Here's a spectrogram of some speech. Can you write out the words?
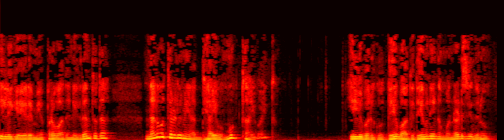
ಇಲ್ಲಿಗೆ ಎರೆಮೆಯ ಪ್ರವಾದನೆ ಗ್ರಂಥದ ನಲವತ್ತೆರಡನೇ ಅಧ್ಯಾಯವು ಮುಕ್ತಾಯವಾಯಿತು. ಇಲ್ಲಿವರೆಗೂ ದೇವಾದ ದೇವನೇ ನಮ್ಮ ನಡೆಸಿದನು.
